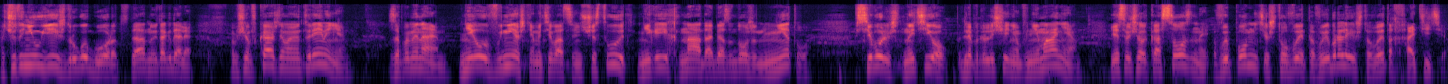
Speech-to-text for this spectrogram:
а что ты не уедешь в другой город, да, ну и так далее. В общем, в каждый момент времени Запоминаем, ни внешней мотивации не существует, никаких надо, обязан, должен нету. Всего лишь нытье для привлечения внимания. Если вы человек осознанный, вы помните, что вы это выбрали и что вы это хотите.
